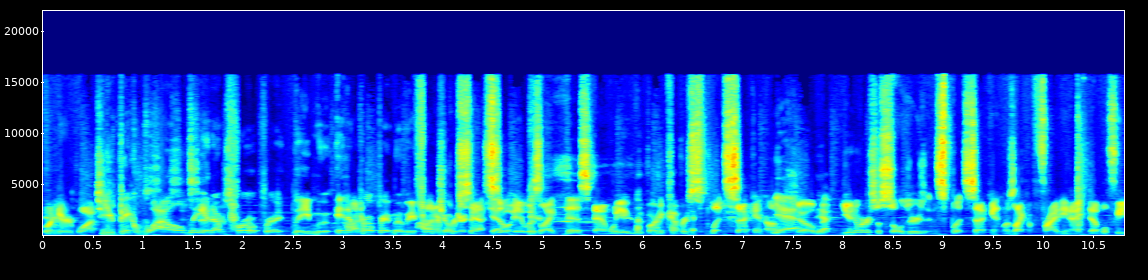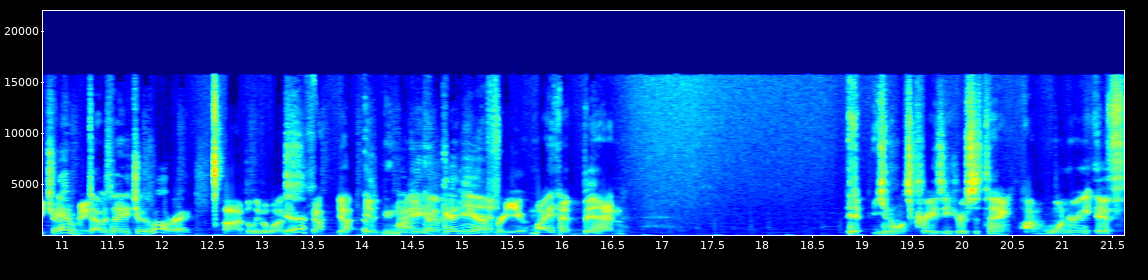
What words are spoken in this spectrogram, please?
when you're watching, You pick wildly inappropriately mo- inappropriate movie for 100%. children. Yeah, So it was like this, and we, we've already covered Split Second on Yeah, the show, yeah. but Universal Soldiers and Split Second was like a Friday night double feature for me. and that was '92 as well, right? Uh, I believe it was. Yeah. yeah, yeah. a It good- might a good year for you. Might have been. It, you know what's crazy? Here's the thing. I'm wondering if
